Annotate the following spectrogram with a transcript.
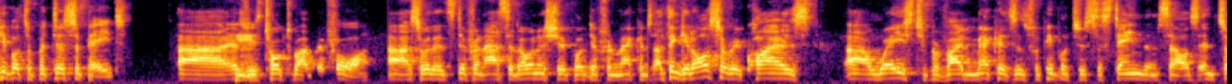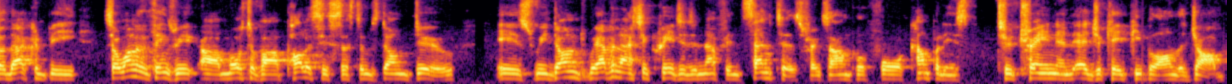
people to participate uh, as mm. we've talked about before. Uh, so whether it's different asset ownership or different mechanisms, I think it also requires uh, ways to provide mechanisms for people to sustain themselves. And so that could be, so one of the things we, uh, most of our policy systems don't do is we don't, we haven't actually created enough incentives, for example, for companies to train and educate people on the job.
